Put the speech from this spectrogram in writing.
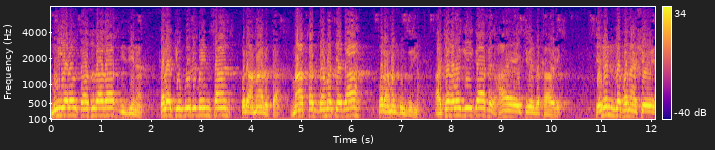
مو یو تاسو دا غاب دي دینه کله چې ګوري به انسان خپل اعمال وتا ما قدمت ادا خپل عمل تو ګوري اچھا وږي کافر هاي چې زخاوري چنن زفنا شوه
